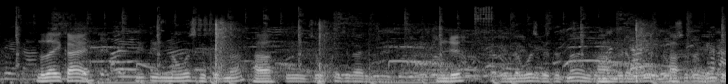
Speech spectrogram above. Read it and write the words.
दादा हे काय? आहे? ते नवस घेतात ना हा. ते जोखाचे कार्यक्रम म्हणजे? ते नवस घेतात ना मंदिरामध्ये हा. सगळं हे ते.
